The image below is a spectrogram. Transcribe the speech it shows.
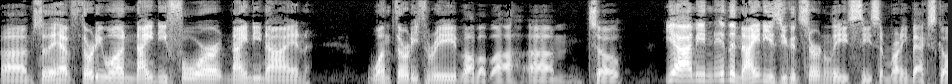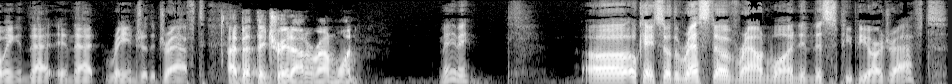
Um, so they have 31, 94, 99, 133, blah, blah, blah. Um, so yeah, I mean, in the '90s, you could certainly see some running backs going in that in that range of the draft. I bet they trade out of round one. Maybe. Uh, okay, so the rest of round one in this PPR draft:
